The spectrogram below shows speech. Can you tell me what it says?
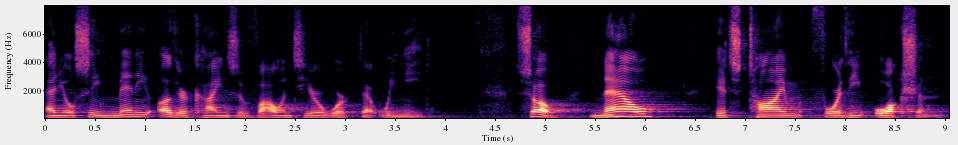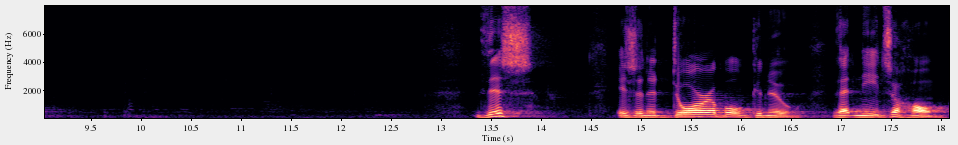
and you'll see many other kinds of volunteer work that we need. So now it's time for the auction. This is an adorable GNU that needs a home.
